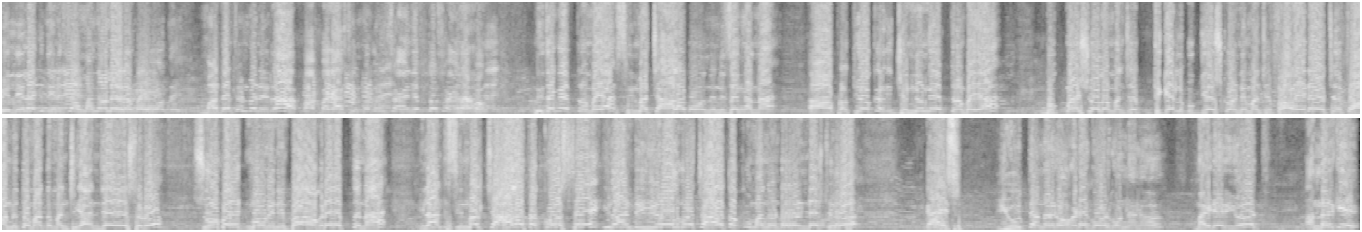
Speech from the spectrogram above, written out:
పెళ్ళిళ్ళకి దీనికి సంబంధం లేదు భయ్య. మదర్ చనిపోయి రా పాపగా సినిమా గురించి సగం చెప్తావు సగం చెప్పు. నిజంగా చెప్తున్నాం భయ్య సినిమా చాలా బాగుంది నిజంగా అన్న. ప్రతి ఒక్కరికి జెన్యున్గా చెప్తున్నా భయ్యా. భయ్య బుక్ మై షోలో మంచి టికెట్లు బుక్ చేసుకోండి. మంచి ఫ్రైడే వచ్చి ఫ్యామిలీతో మాత్రం మంచిగా ఎంజాయ్ చేస్తారు. సూపర్ హిట్ మూవీని ఒకటే చెప్తున్నా. ఇలాంటి సినిమాలు చాలా తక్కువ వస్తాయి. ఇలాంటి హీరోలు కూడా చాలా తక్కువ మంది ఉంటారు ఇండస్ట్రీలో గాయస్ యూత్ అందరికీ ఒకటే కోరుకుంటున్నాను. మై డేర్ యూత్ అందరికి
